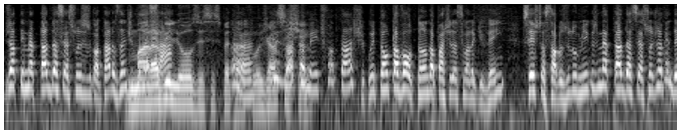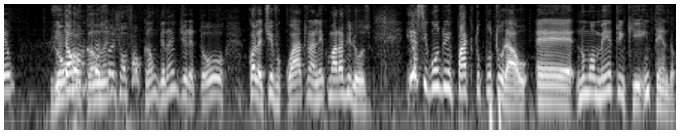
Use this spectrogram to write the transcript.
Já tem metade das sessões esgotadas antes de Maravilhoso começar. esse espetáculo, é, já assisti. Exatamente, fantástico. Então está voltando a partir da semana que vem, sexta, sábados e domingos, metade das sessões já vendeu. João então, Falcão, pessoa, né? João Falcão, grande diretor, Coletivo 4, um elenco maravilhoso. E a segundo, o impacto cultural. É, no momento em que, entendam,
